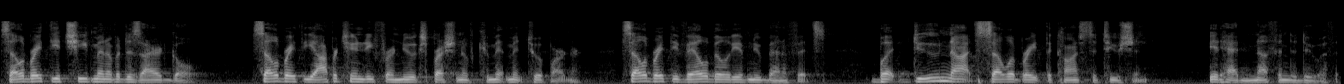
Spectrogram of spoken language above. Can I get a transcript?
Celebrate the achievement of a desired goal. Celebrate the opportunity for a new expression of commitment to a partner. Celebrate the availability of new benefits. But do not celebrate the Constitution. It had nothing to do with it.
